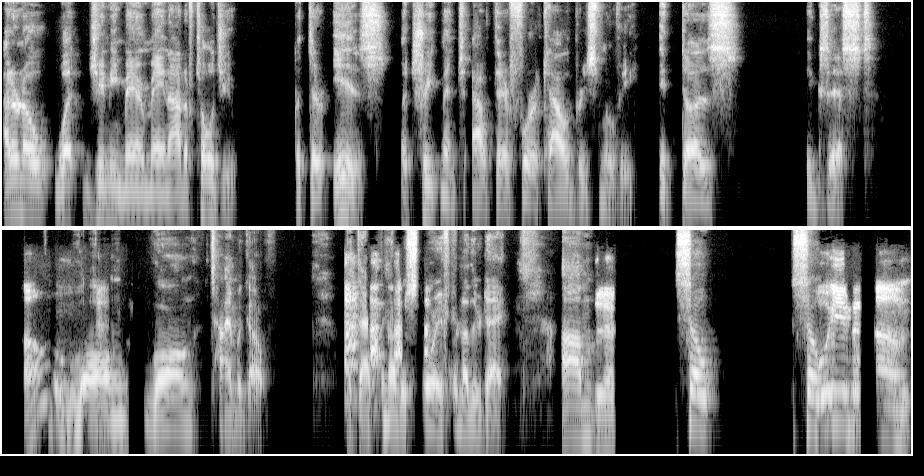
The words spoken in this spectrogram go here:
I don't know what Jimmy may or may not have told you, but there is a treatment out there for a Calabrese movie. It does exist. Oh, a long, long time ago. But that's another story for another day. Um, yeah. So, so well, even um,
